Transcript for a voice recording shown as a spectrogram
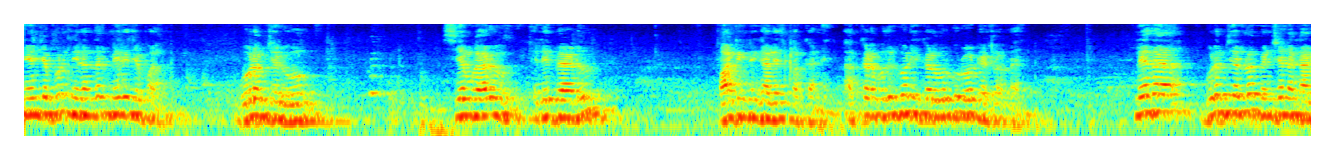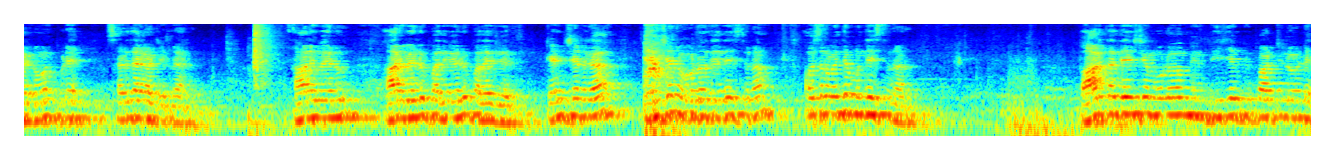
నేను చెప్పడం మీరందరూ మీరే చెప్పాలి. గూడెం చెరువు సీఎం గారు హెలిప్యాడు పాలిటెక్నిక్ కాలేజ్ పక్కనే. అక్కడ వదులుకొని ఇక్కడ వరకు రోడ్లు ఎట్లా ఉన్నాయి? లేదా గుడంచెరులో పెన్షన్ల కార్యక్రమం ఇప్పుడే సరితా గారు చెప్పారు. నాలుగు వేలు ఆరు వేలు పదివేలు పదహైదు వేలు. టెన్షన్గా పెన్షన్ ఒకటో తేదీ ఇస్తున్నాం. అవసరమైతే ముందే ఇస్తున్నారు. భారతదేశంలో మేము బీజేపీ పార్టీలో ఉండే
